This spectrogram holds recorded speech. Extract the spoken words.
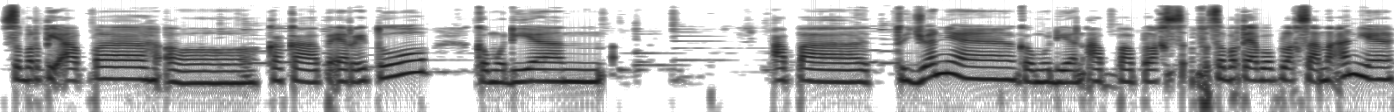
seperti apa eh, KKPR itu, kemudian apa tujuannya, kemudian apa pelaks seperti apa pelaksanaannya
